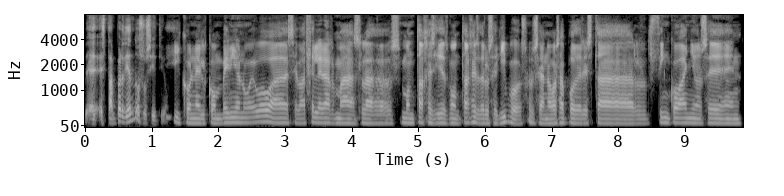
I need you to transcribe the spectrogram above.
están perdiendo su sitio. Y con el convenio nuevo se va a acelerar más los montajes y desmontajes de los equipos. O sea, no vas a poder estar cinco años en,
